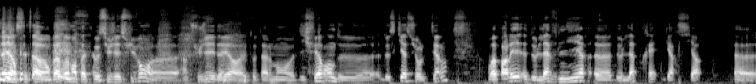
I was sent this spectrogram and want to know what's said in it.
D'ailleurs, c'est ça. On va vraiment passer au sujet suivant. euh, un sujet d'ailleurs totalement différent de, de ce qu'il y a sur le terrain. On va parler de l'avenir euh, de l'après Garcia. Euh,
